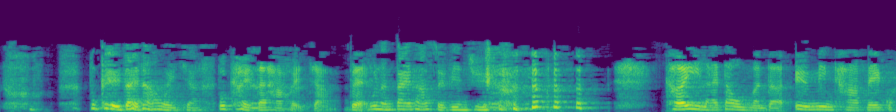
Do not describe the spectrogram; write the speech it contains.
不可以带他回家，不可以带他回家，对，不能带他随便去，可以来到我们的运命咖啡馆，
